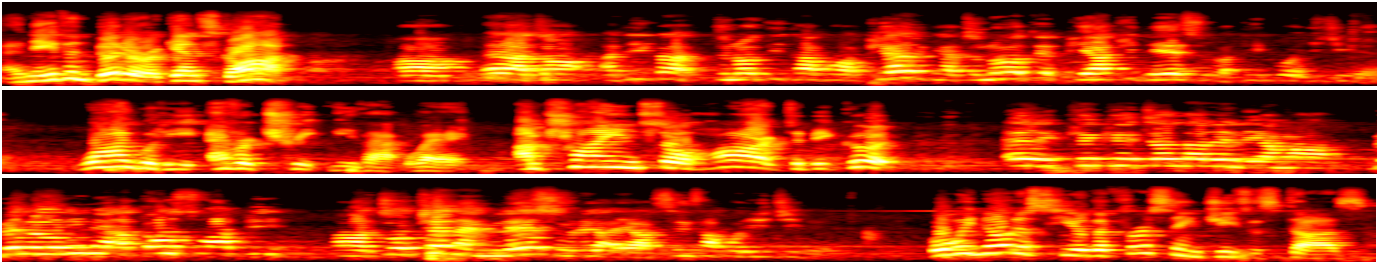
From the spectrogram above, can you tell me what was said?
And even bitter against God. Why would he ever treat me that way? I'm trying so hard to be good. Well, we notice here the first thing Jesus does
